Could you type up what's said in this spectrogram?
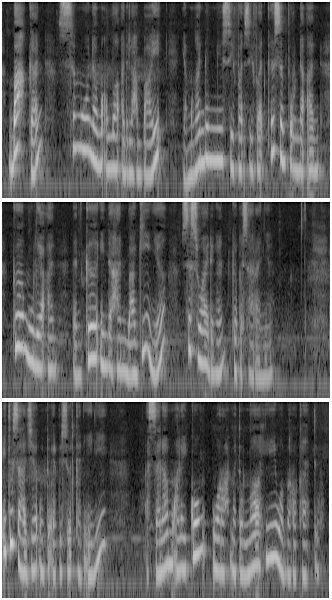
bahkan semua nama Allah adalah baik yang mengandungi sifat-sifat kesempurnaan, kemuliaan dan keindahan baginya sesuai dengan kebesarannya. Itu sahaja untuk episod kali ini. Assalamualaikum warahmatullahi wabarakatuh.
